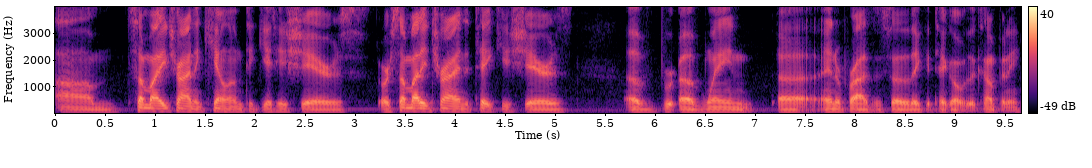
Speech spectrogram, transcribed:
um, somebody trying to kill him to get his shares, or somebody trying to take his shares of of Wayne uh, Enterprises so that they could take over the company.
